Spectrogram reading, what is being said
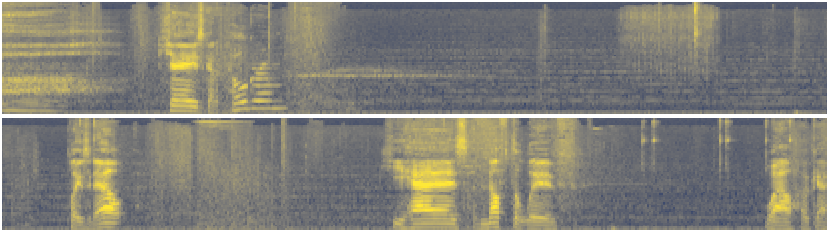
Oh. Okay, he's got a pilgrim. Plays it out. He has enough to live. Wow, okay.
